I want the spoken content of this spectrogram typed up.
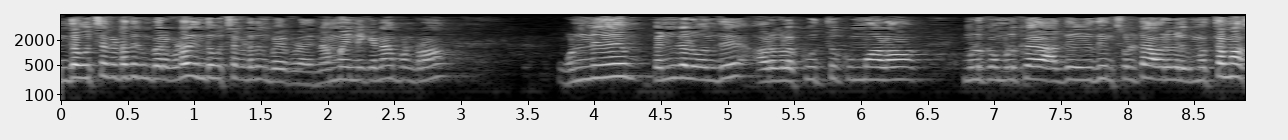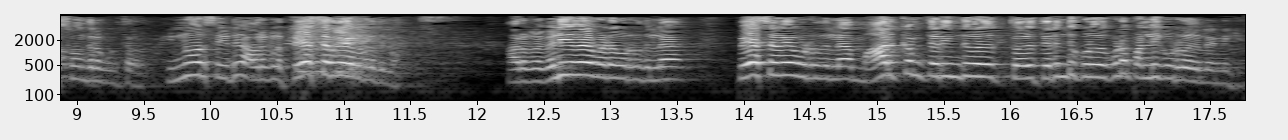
இந்த உச்சக்கட்டத்துக்கும் போயிடக்கூடாது இந்த உச்சக்கட்டத்துக்கும் போயிடக்கூடாது. நம்ம இன்னைக்கு என்ன பண்றோம்? ஒன்று பெண்கள் வந்து அவர்களை கூத்து கும்மாளம் முழுக்க முழுக்க அது இதுன்னு சொல்லிட்டு அவர்களுக்கு மொத்தமா சுதந்திரம் கொடுத்துறோம் இன்னொரு சைடு அவர்களை பேசுறதே விடுறதில்லை. அவர்களை வெளியவே விட விடுறதில்ல பேசவே விடுறதில்ல மார்க்கம் தெரிந்து தெரிந்து கொள்வது கூட பள்ளி விடுறதில்லை இன்னைக்கு.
